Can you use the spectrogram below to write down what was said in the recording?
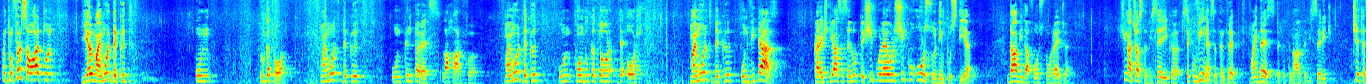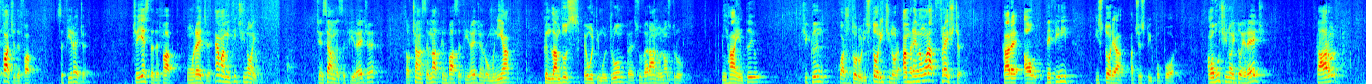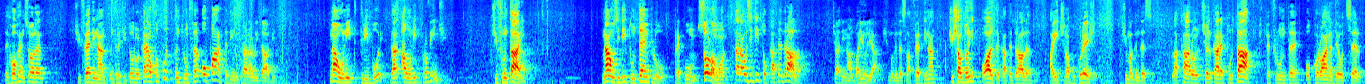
Într-un fel sau altul, el mai mult decât un rugător, mai mult decât un cântăreț la harfă, mai mult decât un conducător de oști, mai mult decât un viteaz care știa să se lupte și cu leul și cu ursul din pustie, David a fost un rege. Și în această biserică se cuvine să te întrebi mai des decât în alte biserici ce te face de fapt să fii rege. Ce este de fapt un rege. Ne-am amintit și noi ce înseamnă să fii rege sau ce a însemnat cândva să fii rege în România când l-am dus pe ultimul drum, pe suveranul nostru Mihai I, și când, cu ajutorul istoricilor, am rememorat frește care au definit istoria acestui popor. Am avut și noi doi regi, Carol de Hohenzollern și Ferdinand Întregitorul, care au făcut, într-un fel, o parte din lucrarea lui David. N-au unit triburi, dar au unit provincii și fruntarii. N-au zidit un templu precum Solomon, dar au zidit o catedrală, cea din Alba Iulia, și mă gândesc la Ferdinand, și și-au dorit o altă catedrală aici la București. Și mă gândesc la Carol, cel care purta pe frunte o coroană de oțel.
